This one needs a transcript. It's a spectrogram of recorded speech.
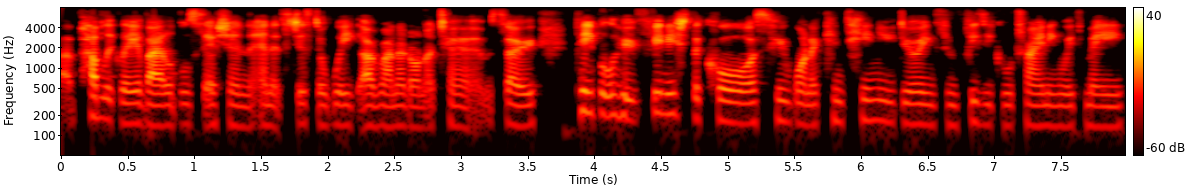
a, publicly available session, and it's just a week. I run it on a term. So people who finish the course who want to continue doing some physical training with me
